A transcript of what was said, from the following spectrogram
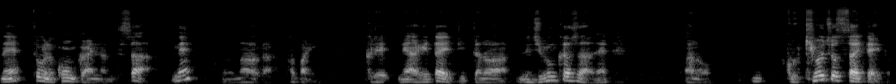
ね、特に今回なんてさ、ね、このがパパにくれ、ね、あげたいって言ったのは、で自分からさ、ね、あの、こう気持ちを伝えたいと。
